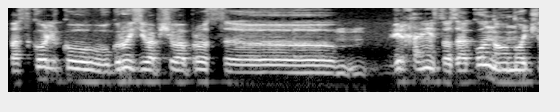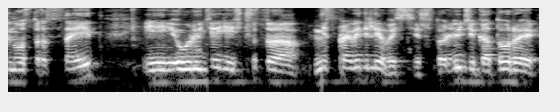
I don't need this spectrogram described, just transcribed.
поскольку в Грузии вообще вопрос э, верховенства закона, он очень остро стоит, и у людей есть чувство несправедливости, что люди, которые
